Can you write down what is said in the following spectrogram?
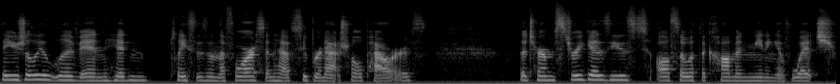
They usually live in hidden places in the forest and have supernatural powers. The term Striga is used also with the common meaning of witch,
